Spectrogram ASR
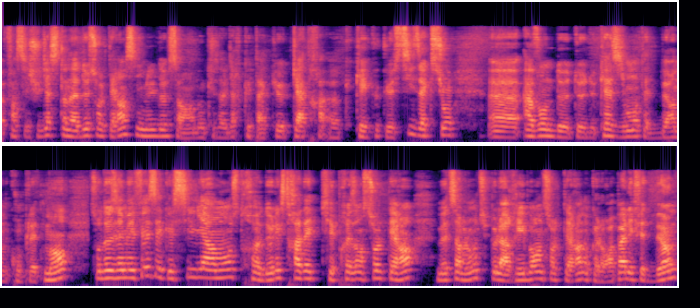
enfin je veux dire si t'en as deux sur le terrain, c'est 1200. Hein. donc ça veut dire que t'as que 4, quelques que 6 actions avant de, quasiment être burn complètement. Son deuxième effet, c'est que s'il y a un monstre de l'extra deck qui est présent sur le terrain, mais tout simplement tu peux la reborn sur le terrain, donc elle aura pas l'effet de burn,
